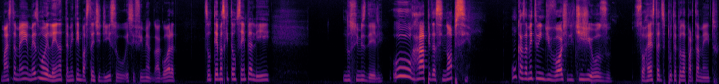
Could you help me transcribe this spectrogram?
Mas também, mesmo Helena também tem bastante disso. Esse filme ag- agora são temas que estão sempre ali nos filmes dele. O rápida sinopse: um casamento em divórcio litigioso. Só resta a disputa pelo apartamento.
